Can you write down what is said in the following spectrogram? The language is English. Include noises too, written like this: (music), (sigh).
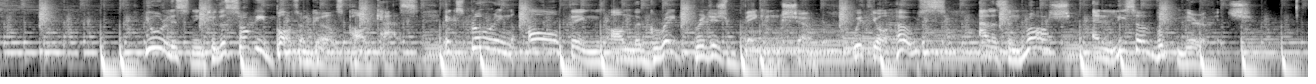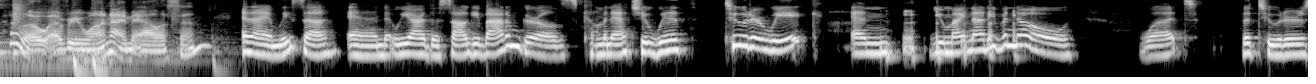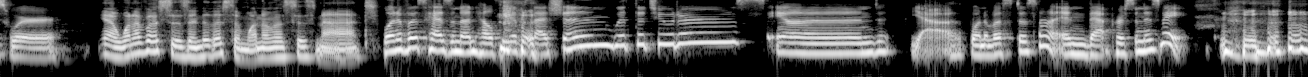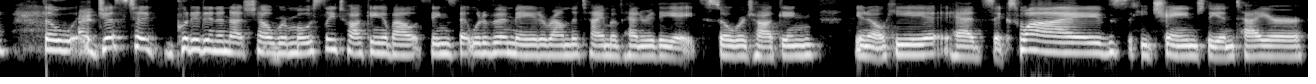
You're listening to the Soggy Bottom Girls podcast, exploring all things on the Great British Baking Show with your hosts, Alison Roche and Lisa Vukmirovich. Hello, everyone. I'm Alison. And I am Lisa, and we are the Soggy Bottom Girls coming at you with Tudor Week. And you might not even know what the Tudors were. Yeah, one of us is into this and one of us is not. One of us has an unhealthy (laughs) obsession with the Tudors, and yeah, one of us does not, and that person is me. (laughs) so, I, just to put it in a nutshell, we're mostly talking about things that would have been made around the time of Henry VIII. So, we're talking, you know, he had six wives, he changed the entire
